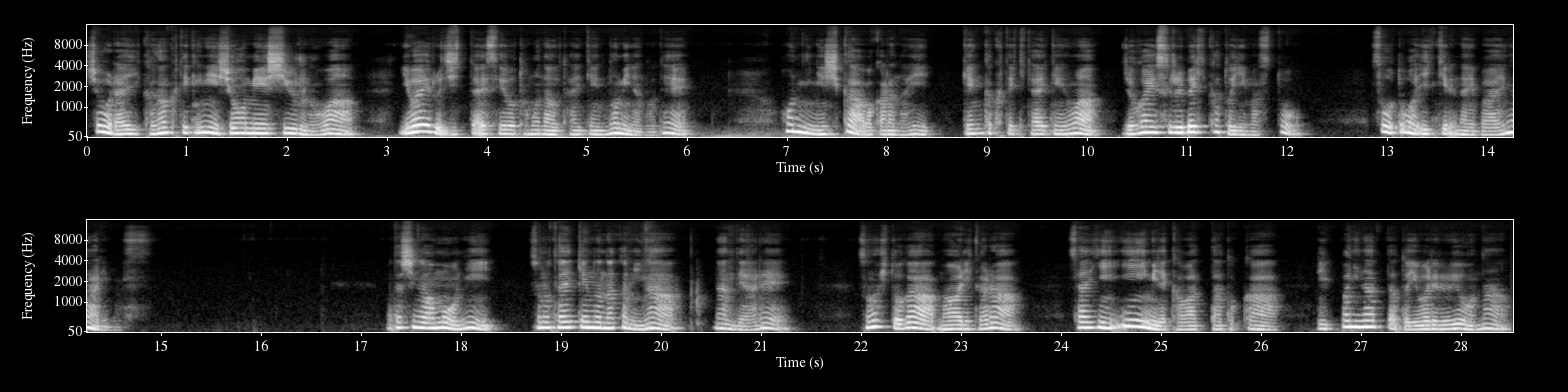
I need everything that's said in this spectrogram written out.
将来科学的に証明しうるのは、いわゆる実体性を伴う体験のみなので、本人にしかわからない幻覚的体験は除外するべきかと言いますと、そうとは言い切れない場合があります。私が思うに、その体験の中身が何であれ、その人が周りから最近いい意味で変わったとか、立派になったと言われるような、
